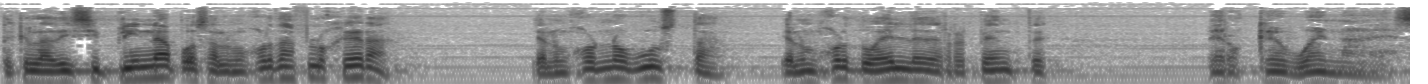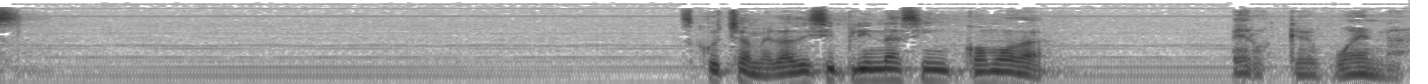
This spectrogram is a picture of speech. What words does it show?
De que la disciplina pues a lo mejor da flojera y a lo mejor no gusta y a lo mejor duele de repente, pero qué buena es. Escúchame, la disciplina es incómoda, pero qué buena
